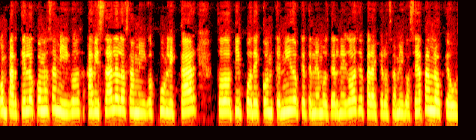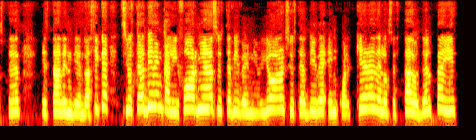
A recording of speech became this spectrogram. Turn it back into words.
compartirlo con los amigos, avisarle a los amigos, publicar todo tipo de contenido que tenemos del negocio para que los amigos sepan lo que usted está vendiendo. Así que si usted vive en California, si usted vive en New York, si usted vive en cualquiera de los estados del país,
